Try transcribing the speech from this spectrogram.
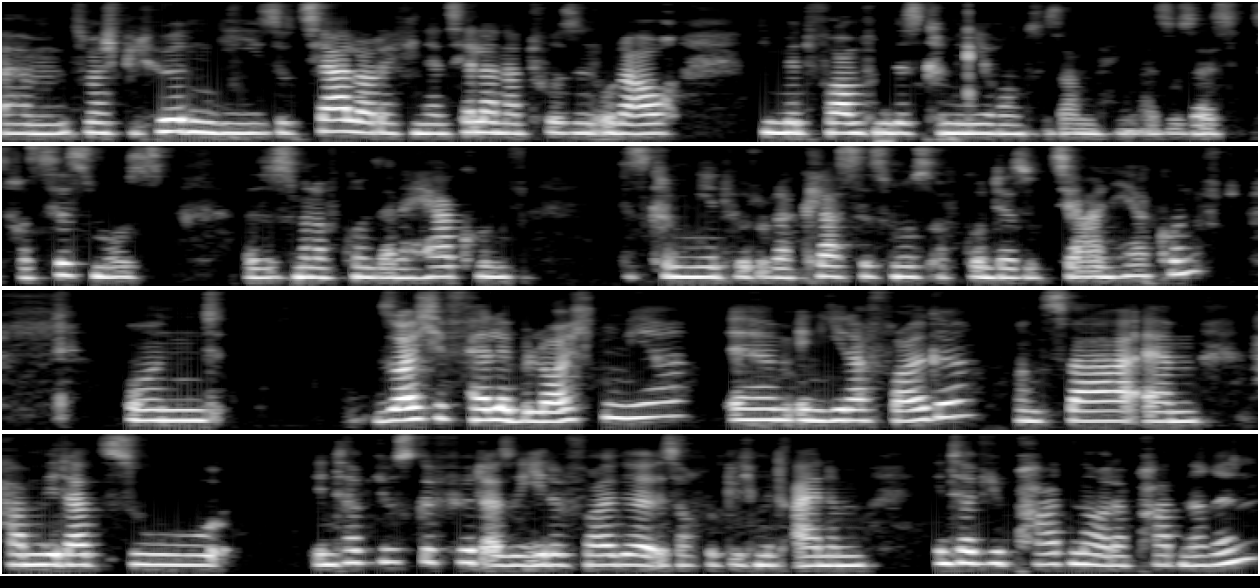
ähm, zum Beispiel Hürden, die sozialer oder finanzieller Natur sind oder auch die mit Formen von Diskriminierung zusammenhängen. Also sei es jetzt Rassismus, also dass man aufgrund seiner Herkunft diskriminiert wird oder Klassismus aufgrund der sozialen Herkunft. Und solche Fälle beleuchten wir ähm, in jeder Folge. Und zwar ähm, haben wir dazu Interviews geführt. Also jede Folge ist auch wirklich mit einem Interviewpartner oder Partnerin,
